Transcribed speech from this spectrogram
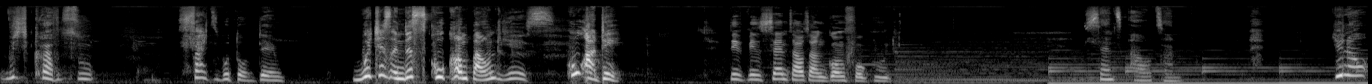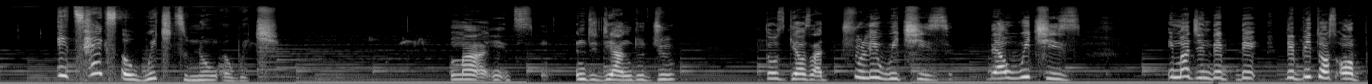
witchcraft to fight both of them. Witches in this school compound? Yes. Who are they? They've been sent out and gone for good. Sent out and... You know, it takes a witch to know a witch. Ma, it's Ndidi and Uju. Those girls are truly witches. They are witches. Imagine they, they, they beat us up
